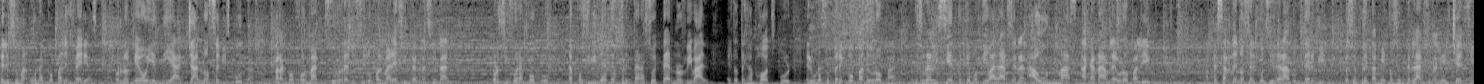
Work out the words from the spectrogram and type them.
se le suma una Copa de Ferias, torneo que hoy en día ya no se disputa, para conformar su reducido palmarés internacional. Por si fuera poco, la posibilidad de enfrentar a su eterno rival, el Tottenham Hotspur, en una Supercopa de Europa, es un aliciente que motiva al Arsenal aún más a ganar la Europa League. A pesar de no ser considerado un derby, los enfrentamientos entre el Arsenal y el Chelsea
